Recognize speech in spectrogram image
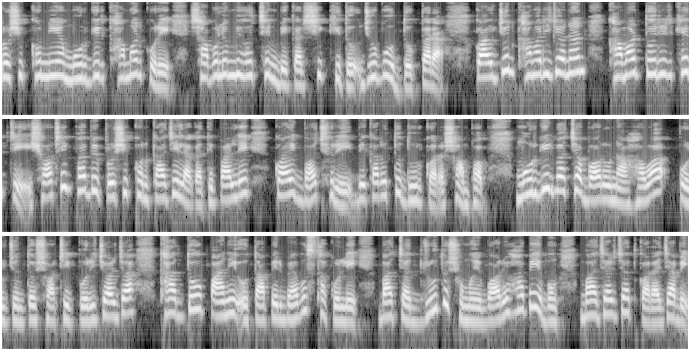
প্রশিক্ষণ নিয়ে মুরগির খামার করে স্বাবলম্বী হচ্ছেন বেকার শিক্ষিত যুব উদ্যোক্তারা। কয়েকজন খামারি জানান, খামার তৈরির ক্ষেত্রে সঠিকভাবে প্রশিক্ষণ কাজে লাগাতে পারলে কয়েক বছরে বেকারত্ব দূর করা সম্ভব। মুরগির বাচ্চা বড় না হওয়া পর্যন্ত সঠিক পরিচর্যা, খাদ্য, পানি ও তাপের ব্যবস্থা করলে বাচ্চা দ্রুত সময়ে বড় হবে এবং বাজারজাত করা যাবে।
